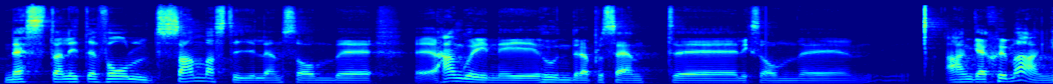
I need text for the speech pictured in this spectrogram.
nästan lite våldsamma stilen som eh, han går in i 100% eh, liksom eh, engagemang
